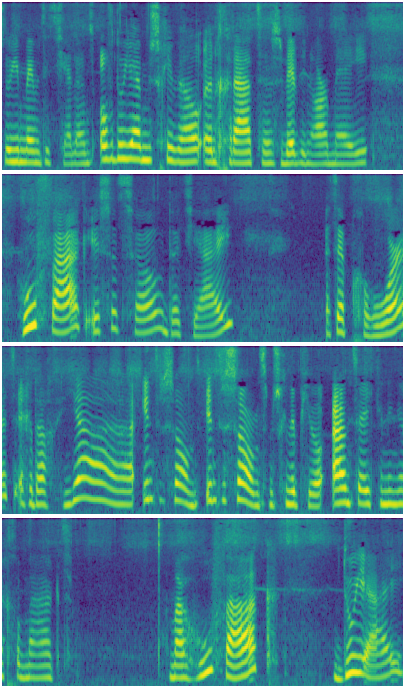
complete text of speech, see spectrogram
Doe je mee met de challenge? Of doe jij misschien wel een gratis webinar mee? Hoe vaak is het zo dat jij het hebt gehoord en gedacht: ja, interessant, interessant. Misschien heb je wel aantekeningen gemaakt. Maar hoe vaak doe jij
